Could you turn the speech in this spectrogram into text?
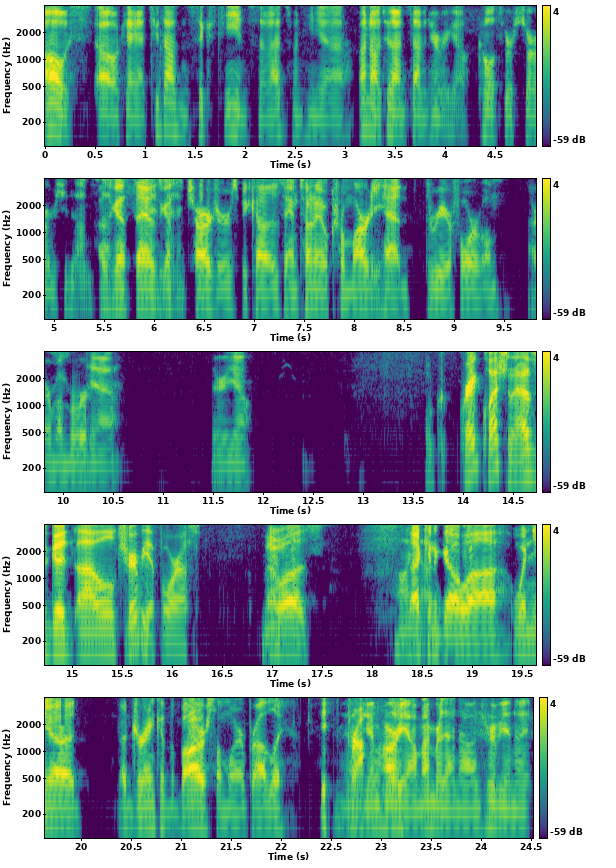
Oh, oh, okay, yeah, 2016. So that's when he. Uh, oh no, 2007. Here we go. Colts versus Chargers. 2007. I was going to say it was Peyton against the Chargers because Antonio Cromartie had three or four of them. I remember. Yeah. There you go. Well, great question. That was a good uh, little trivia for us. That Yeah. was. Like that can go uh, win you a, a drink at the bar somewhere, probably. Yeah, Probably. Jim Hardy. I remember that now on trivia night.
